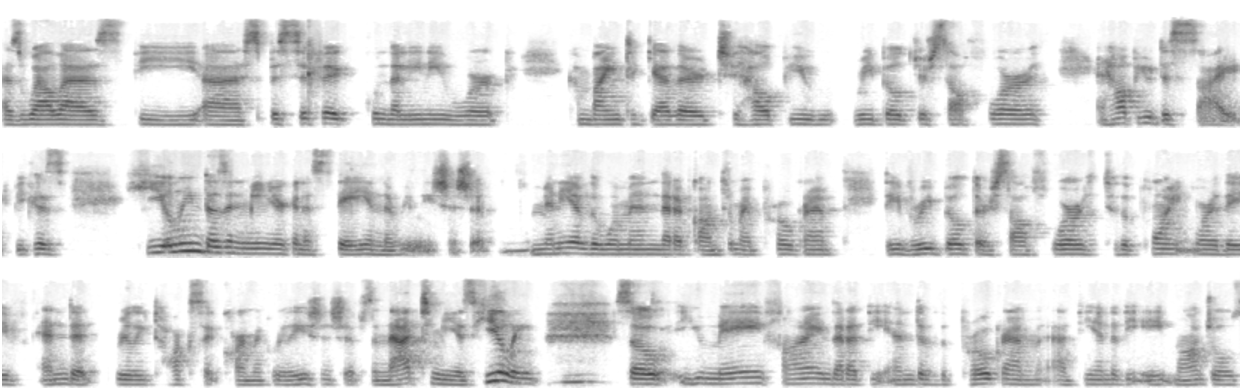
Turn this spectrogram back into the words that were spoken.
as well as the uh, specific kundalini work combined together to help you rebuild your self-worth and help you decide because healing doesn't mean you're going to stay in the relationship. Mm-hmm. Many of the women that have gone through my program they've rebuilt their self-worth to the point where they've ended really toxic karmic relationships and that to me is healing. Mm-hmm. So you may find that at the end of the program, at the end of the eight modules,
